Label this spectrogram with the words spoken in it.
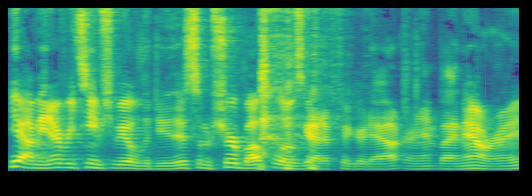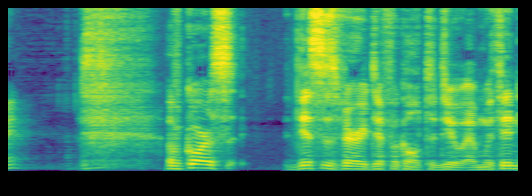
Yeah, I mean every team should be able to do this. I'm sure Buffalo's got it figured out by now, right? Of course, this is very difficult to do, and within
